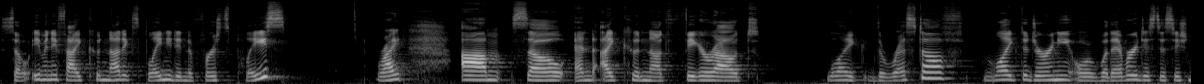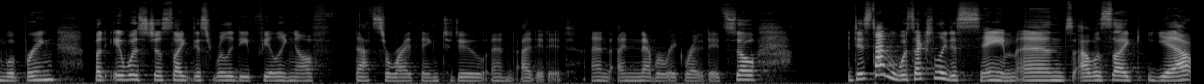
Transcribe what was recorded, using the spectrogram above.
So even if I could not explain it in the first place, right? Um, so, and I could not figure out like the rest of like the journey or whatever this decision would bring, but it was just like this really deep feeling of that's the right thing to do, and I did it, and I never regretted it. So, this time it was actually the same and i was like yeah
